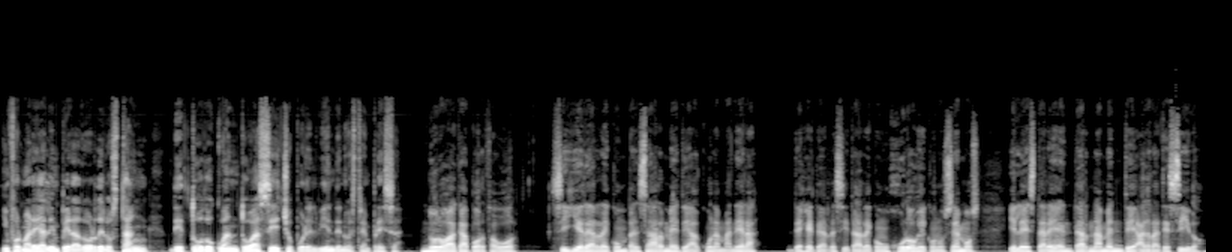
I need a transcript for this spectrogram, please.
informaré al emperador de los Tang de todo cuanto has hecho por el bien de nuestra empresa. No lo haga, por favor. Si quiere recompensarme de alguna manera, deje de recitar el conjuro que conocemos y le estaré eternamente agradecido.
